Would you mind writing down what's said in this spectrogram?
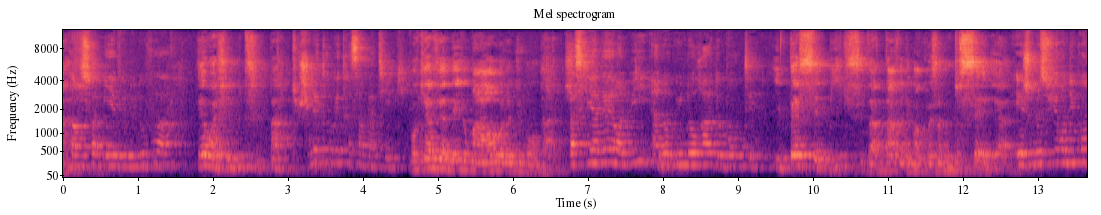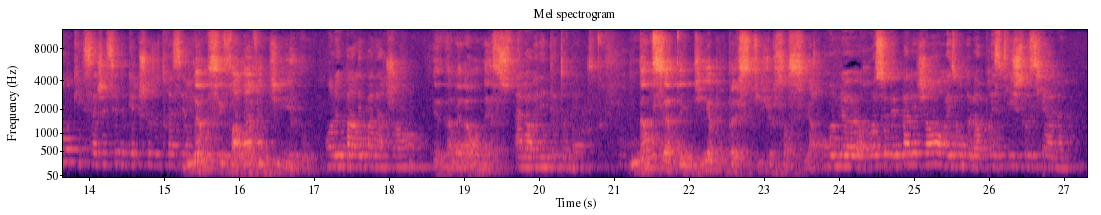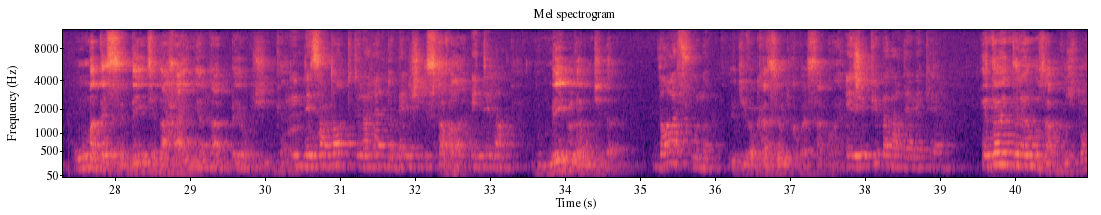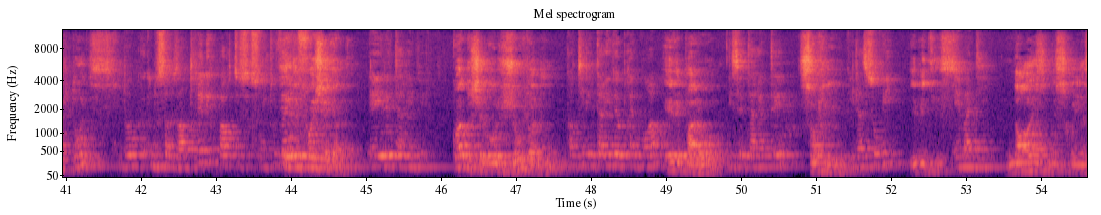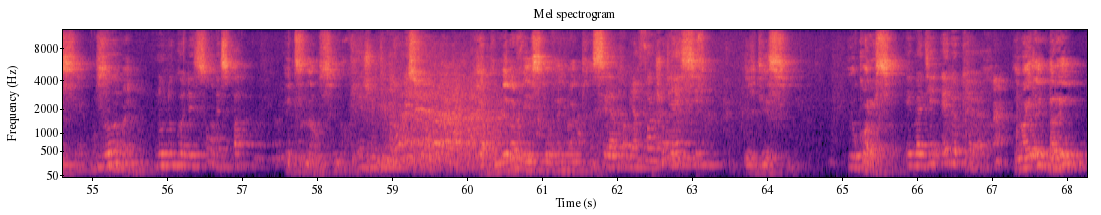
Quand Swami est venu nous voir, eu achei muito simpático, je l'ai trouvé très sympathique. porque havia nele uma aura de bondade. Parce qu'il y avait en lui un- une aura de bonté. E percebi que se tratava de uma coisa muito séria. Et je me suis rendu compte qu'il s'agissait de quelque chose de très sérieux. Não se falava em dinheiro, On ne parlait pas d'argent, então era honesto. alors il était honnête. Não se atendia por prestígio social. On ne recevait pas les gens en raison de leur prestige social. Uma descendente da rainha da Bélgica Une descendante de la reine de Belgique estava lá, était là, no meio da multidão. dans la foule, Eu tive a ocasião de conversar com ela. et j'ai pu bavarder avec elle. Então entramos, abrimos os portões Donc nous sommes entrés, les portes se sont e ele ouvertes foi chegando. et il est arrivé. Quando chegou junto a mim, Quand il est arrivé auprès de moi, ele parou, il s'est arrêté, sorriu il a souri e me disse: et m'a dit Nós nos conhecemos, Nous, não é? nous nous connaissons, n'est-ce pas Senhor. Et je lui ai dit Non, monsieur, É a primeira vez que eu venho aqui. c'est la première fois que je viens ici. Ele disse: E o coração? Il m'a dit Et le cœur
